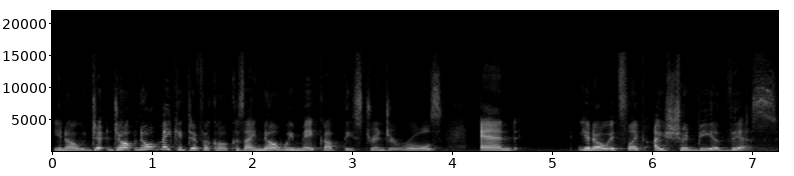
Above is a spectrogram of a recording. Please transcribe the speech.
you know, d- don't don't make it difficult because I know we make up these stringent rules and you know, it's like I should be a this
